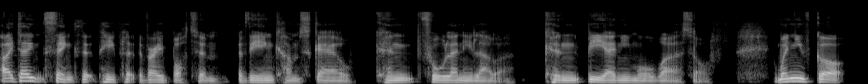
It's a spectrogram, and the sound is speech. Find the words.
I don't think that people at the very bottom of the income scale can fall any lower, can be any more worse off. When you've got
